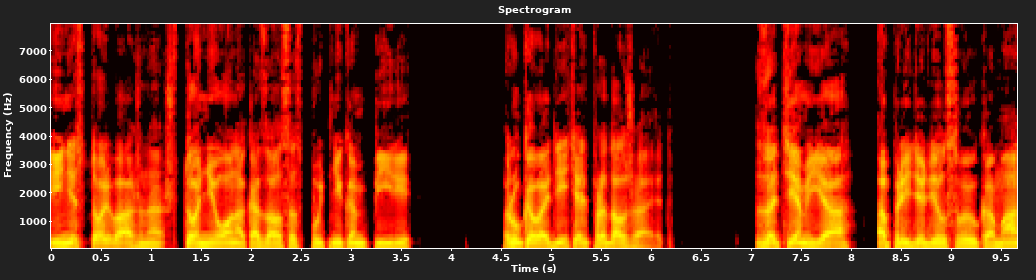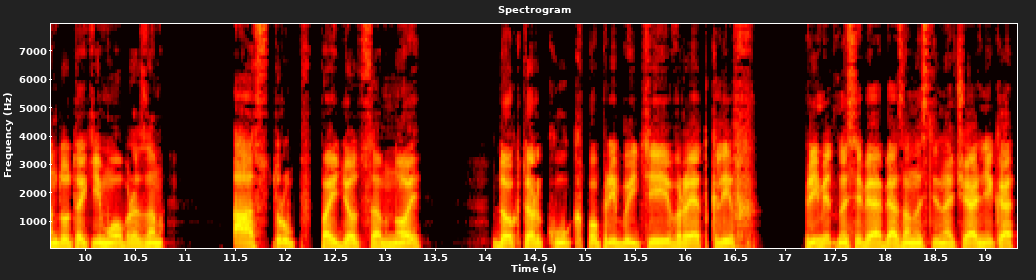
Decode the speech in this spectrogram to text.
и не столь важно, что не он оказался спутником Пири. Руководитель продолжает. Затем я определил свою команду таким образом. Аструб пойдет со мной, доктор Кук по прибытии в Редклифф примет на себя обязанности начальника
